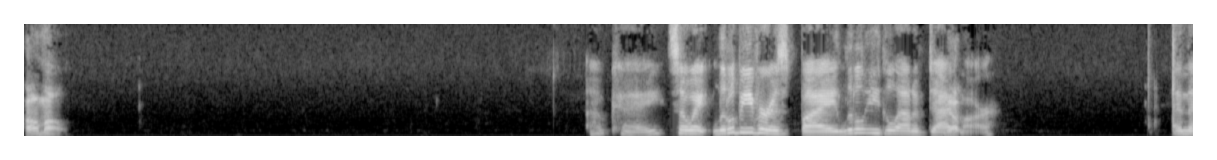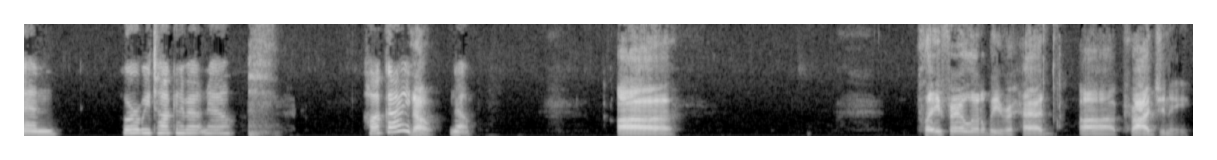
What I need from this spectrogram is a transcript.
Pomo. Okay. So wait, Little Beaver is by Little Eagle out of Dagmar. And then who are we talking about now? Hawkeye? No. No. Uh, Playfair Little Beaver had uh, Progeny.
